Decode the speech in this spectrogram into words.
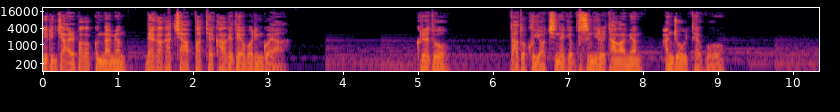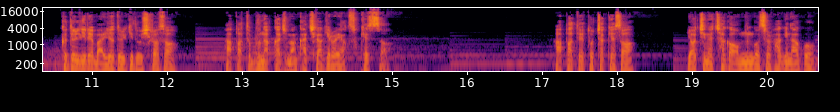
일인지 알바가 끝나면 내가 같이 아파트에 가게 되어버린 거야. 그래도 나도 그 여친에게 무슨 일을 당하면 안 좋을 테고 그들 일에 말려들기도 싫어서 아파트 문 앞까지만 같이 가기로 약속했어. 아파트에 도착해서 여친의 차가 없는 것을 확인하고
